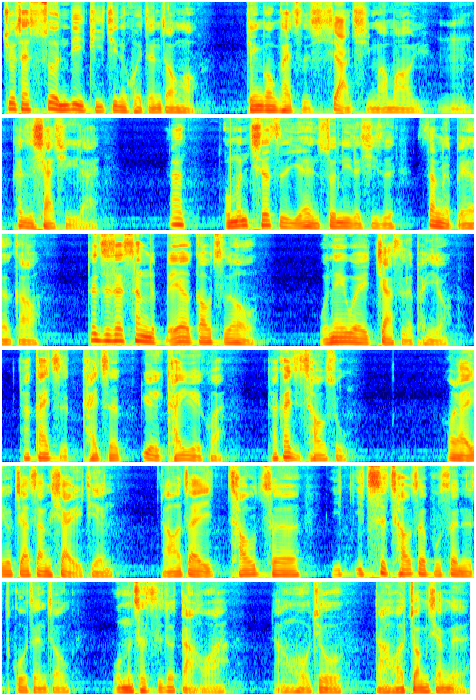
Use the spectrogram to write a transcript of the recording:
就在顺利提亲的回程中哦，天空开始下起毛毛雨。嗯，开始下起雨来，那我们车子也很顺利的，其实上了北二高，但是在上了北二高之后，我那位驾驶的朋友，他开始开车越开越快，他开始超速，后来又加上下雨天，然后在超车一一次超车不慎的过程中，我们车子都打滑，然后就打滑撞向了，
